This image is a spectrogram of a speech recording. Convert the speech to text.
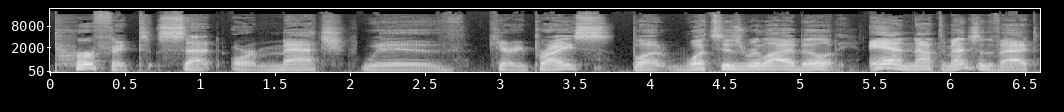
perfect set or match with Carey Price, but what's his reliability? And not to mention the fact,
